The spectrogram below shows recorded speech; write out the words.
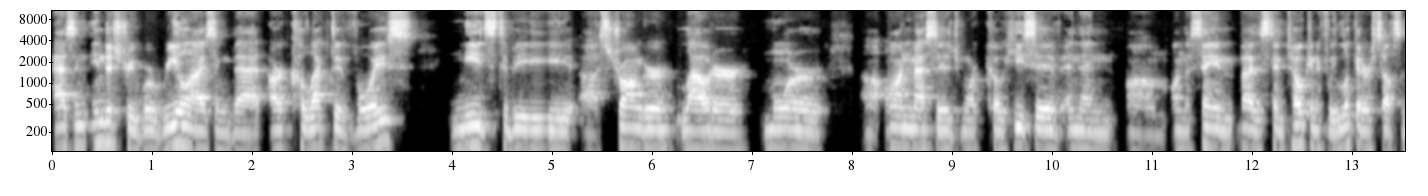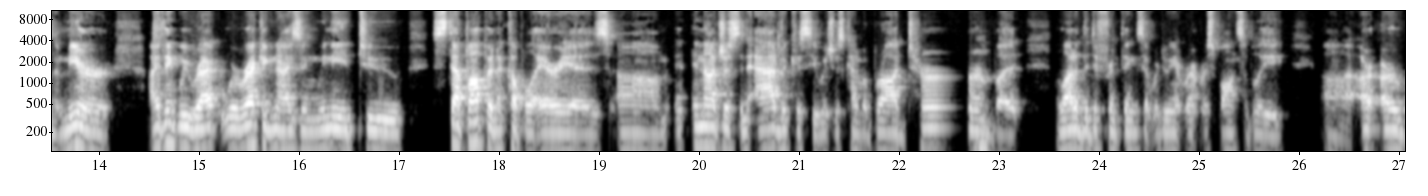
as an industry we're realizing that our collective voice needs to be uh, stronger, louder, more uh, on message, more cohesive, and then um, on the same by the same token, if we look at ourselves in the mirror I think we rec- we're recognizing we need to step up in a couple areas, um, and, and, not just in advocacy, which is kind of a broad term, mm-hmm. but a lot of the different things that we're doing at Rent Responsibly uh, are, are,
